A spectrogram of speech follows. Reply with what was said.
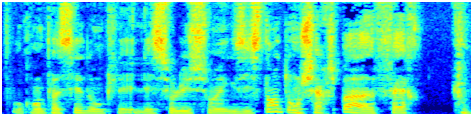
pour remplacer donc les, les solutions existantes, on ne cherche pas à faire tout.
